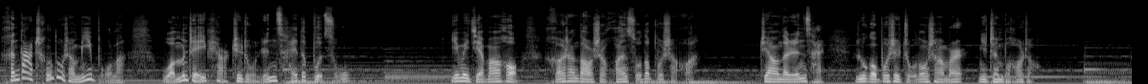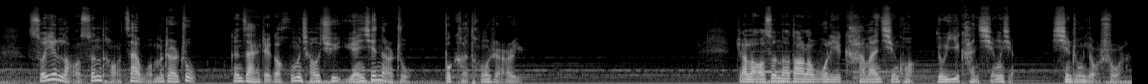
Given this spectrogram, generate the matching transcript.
很大程度上弥补了我们这一片这种人才的不足。因为解放后，和尚道士还俗的不少啊，这样的人才，如果不是主动上门，你真不好找。所以老孙头在我们这儿住，跟在这个红桥区原先那儿住不可同日而语。这老孙头到了屋里，看完情况，又一看情形，心中有数了，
